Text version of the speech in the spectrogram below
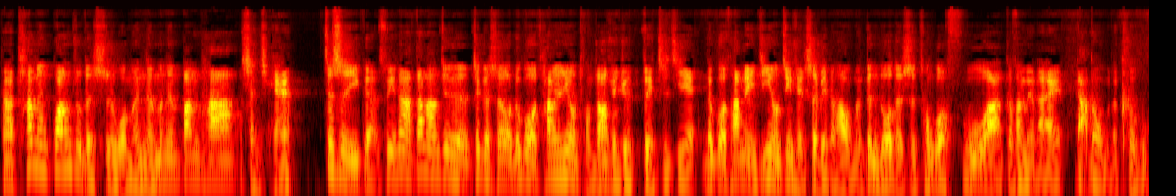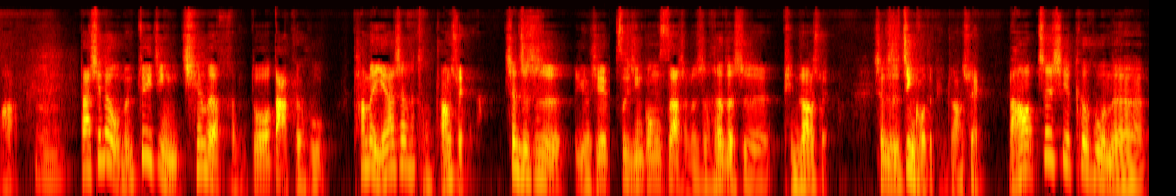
那他们关注的是我们能不能帮他省钱。这是一个，所以那当然，这个这个时候，如果他们用桶装水就最直接；如果他们已经用净水设备的话，我们更多的是通过服务啊各方面来打动我们的客户哈。嗯。但现在我们最近签了很多大客户，他们原来是喝桶装水的，甚至是有些咨询公司啊什么是喝的是瓶装水，甚至是进口的瓶装水。然后这些客户呢，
